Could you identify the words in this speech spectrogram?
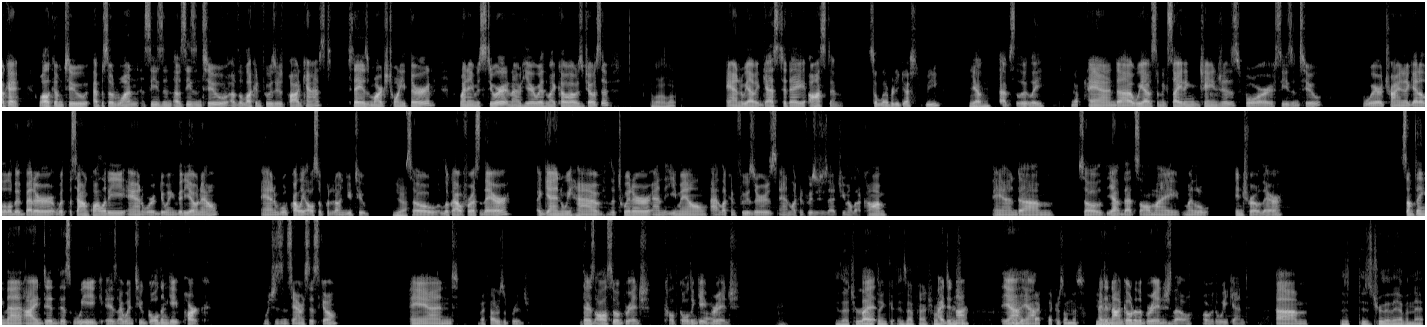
Okay, welcome to episode one, season of season two of the Luck and Foozers podcast. Today is March 23rd. My name is Stuart, and I'm here with my co-host Joseph, Hello, hello. and we have a guest today, Austin. celebrity guest me. Yep, Mhm. absolutely. Yep. And uh, we have some exciting changes for season two. We're trying to get a little bit better with the sound quality, and we're doing video now. And we'll probably also put it on YouTube. Yeah. So look out for us there. Again, we have the Twitter and the email at luckandfoozers and luckandfoozers at gmail.com. And um, so yeah, that's all my my little intro there. Something that I did this week is I went to Golden Gate Park, which is in San Francisco. And I thought it was a bridge. there's also a bridge called Golden Gate Oh. Bridge. Is that true? I don't think is that factual I did information? not. Yeah, yeah. Fact checkers on this. Yeah. I did not go to the bridge though over the weekend. Um, Is it is it true that they have a net?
